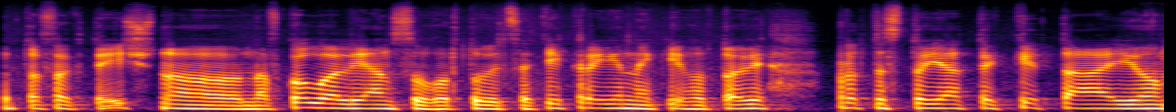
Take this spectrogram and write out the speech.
Тобто, фактично, навколо альянсу гуртуються ті країни, які готові протистояти Китаю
